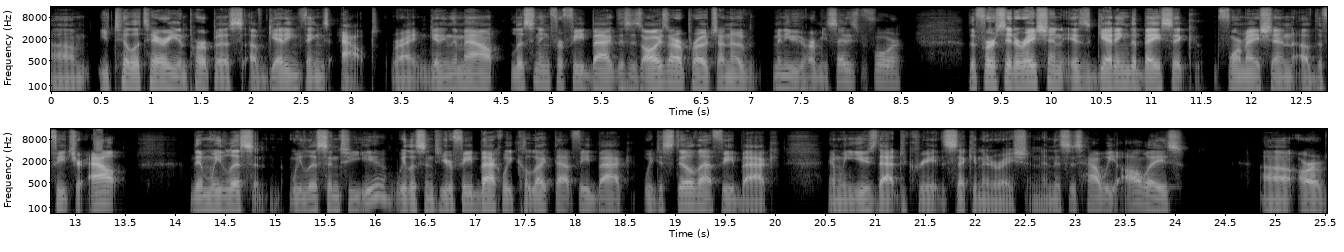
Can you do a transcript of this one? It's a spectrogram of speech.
um, utilitarian purpose of getting things out right? And getting them out listening for feedback. This is always our approach. I know many of you heard me say this before. The first iteration is getting the basic formation of the feature out. Then we listen. We listen to you. We listen to your feedback. We collect that feedback. We distill that feedback and we use that to create the second iteration. And this is how we always uh, are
